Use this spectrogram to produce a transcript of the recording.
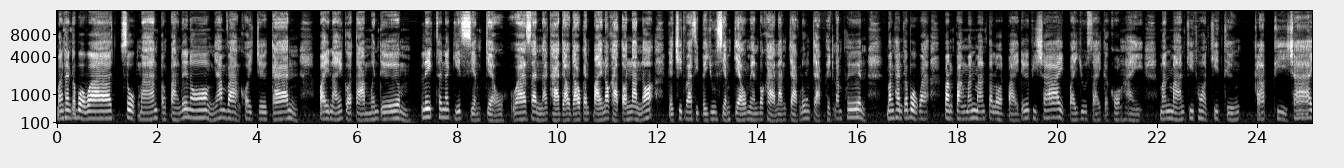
บางท่านก็บอกว่าโศกหมานปังๆเด้อน้องย่ามว่างคอยเจอกัน ไปไหนก็ตามเหมือนเดิม เลขธนกิจเสียงแจ๋วว่าสั้นนะคะเดาๆกันไปเนาะค่ะตอนนั้นเนาะก็คิดว่าสิไปอยู่เสียงแจ๋วแมนบ่ค่ะหลังจากลงจากเพชรลำเพิ่นบางท่านก็บอกว่าปังปังมันมันๆตลอดไปเด้อพี่ชายไปอยู่ไสก็ขอให้มันมันๆคิดฮอดคิดถึงครับพี่ชาย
